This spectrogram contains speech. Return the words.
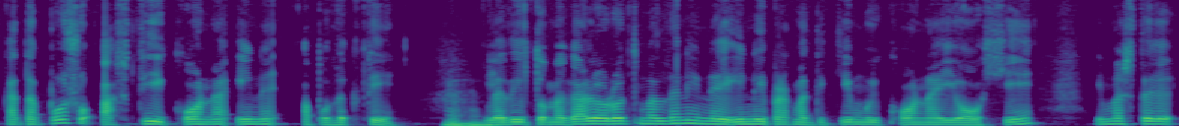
κατά πόσο αυτή η εικόνα είναι αποδεκτή. Δηλαδή το μεγάλο ερώτημα δεν είναι είναι η πραγματική μου εικόνα ή όχι Είμαστε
